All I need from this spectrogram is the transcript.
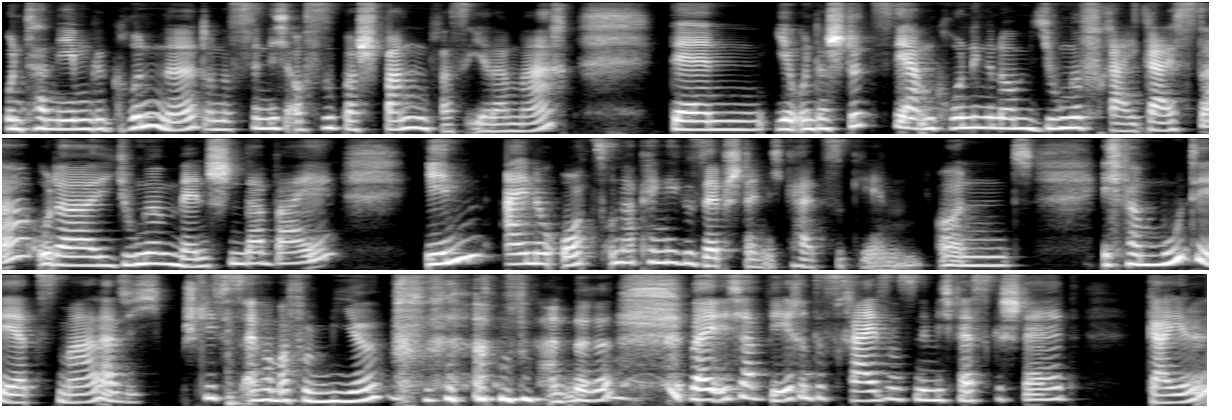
Unternehmen gegründet und das finde ich auch super spannend, was ihr da macht. Denn ihr unterstützt ja im Grunde genommen junge Freigeister oder junge Menschen dabei, in eine ortsunabhängige Selbstständigkeit zu gehen. Und ich vermute jetzt mal, also ich schließe es einfach mal von mir auf andere, weil ich habe während des Reisens nämlich festgestellt, geil,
